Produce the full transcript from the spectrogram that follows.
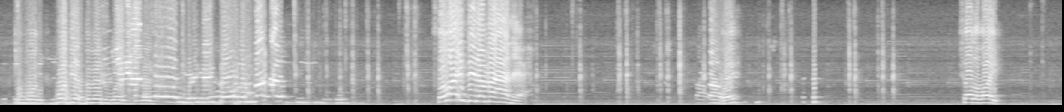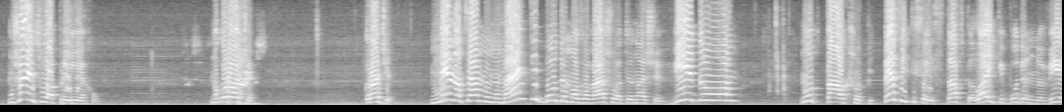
Вот, вот я довежу, вот я довежу. Вставай біля мене! Ой. Все, давай. Ну що він сюди приїхав? Ну коротше. Коротше, Ми на цьому моменті будемо завершувати наше відео. Ну так що підписуйтеся і ставте лайки, буде нові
